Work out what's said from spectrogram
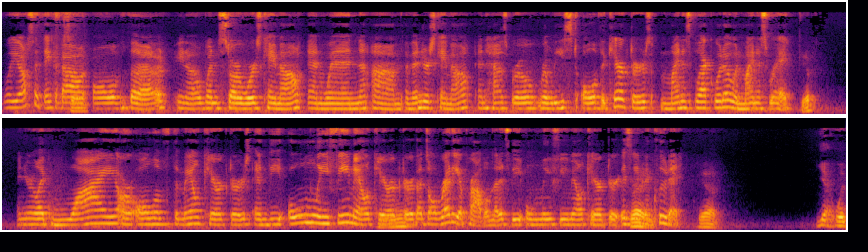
Well, you also think about So- all of the, you know, when Star Wars came out and when um, Avengers came out, and Hasbro released all of the characters minus Black Widow and minus Rey. Yep. And you're like, why are all of the male characters and the only female character that's already a problem that it's the only female character isn't even included? Yeah. Yeah, when,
